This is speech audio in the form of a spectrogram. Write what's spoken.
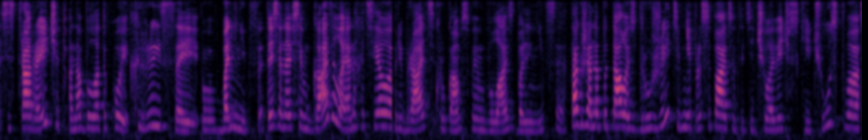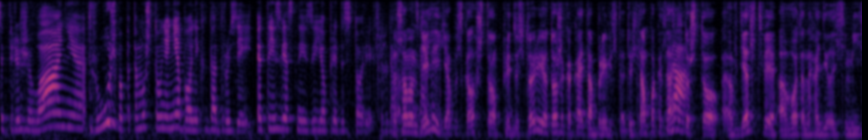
сестра Рэйчет, она была такой крысой в больнице. То есть она всем гадила, и она хотела прибрать к рукам своим власть в больнице. Также она пыталась дружить, и в ней просыпаются вот эти человеческие чувства, сопереживания, дружба, потому что у нее не было никогда друзей. Это известно из ее предыстории. Когда На самом деле, я бы сказал, что предыстория ее тоже какая-то обрывистая. То есть нам показали да. то, что э, в детстве а, вот она ходила из семьи,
